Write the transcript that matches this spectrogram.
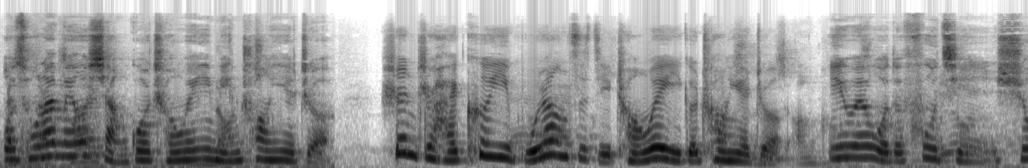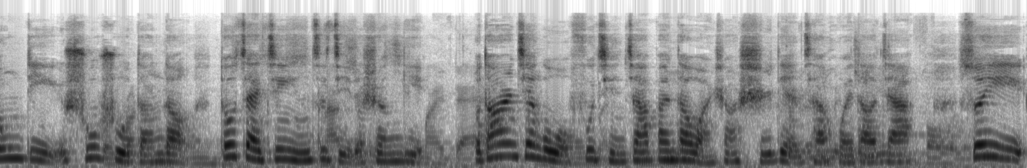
我从来没有想过成为一名创业者。甚至还刻意不让自己成为一个创业者，因为我的父亲、兄弟、叔叔等等都在经营自己的生意。我当然见过我父亲加班到晚上十点才回到家，所以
